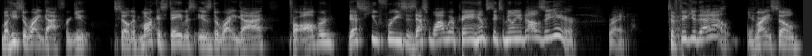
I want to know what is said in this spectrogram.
but he's the right guy for you. So if Marcus Davis is the right guy for Auburn, that's Hugh Freeze's. That's why we're paying him $6 million a year right. To figure that out. Yeah. Right. So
